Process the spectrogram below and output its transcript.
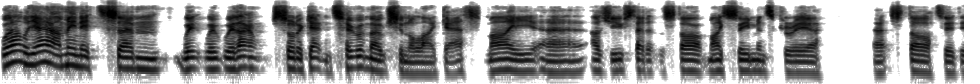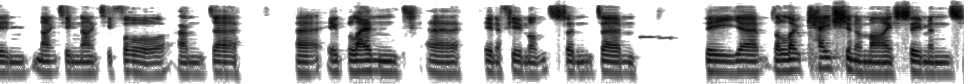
Well, yeah, I mean, it's um, without sort of getting too emotional, I guess. My, uh, as you said at the start, my Siemens career uh, started in 1994, and uh, uh, it will end uh, in a few months. And um, the uh, the location of my Siemens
